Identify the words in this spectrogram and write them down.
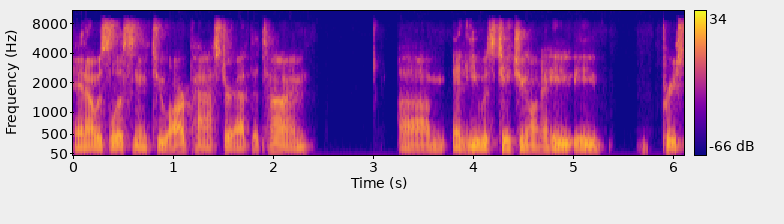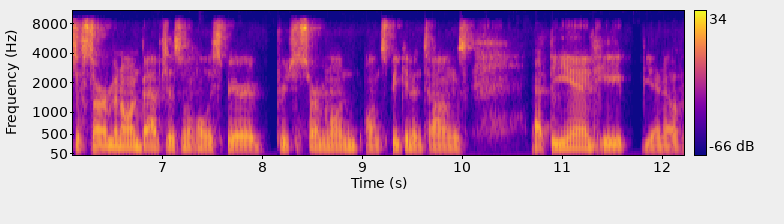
and I was listening to our pastor at the time, um, and he was teaching on it. He he preached a sermon on baptism of the Holy Spirit, preached a sermon on on speaking in tongues, at the end, he, you know,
